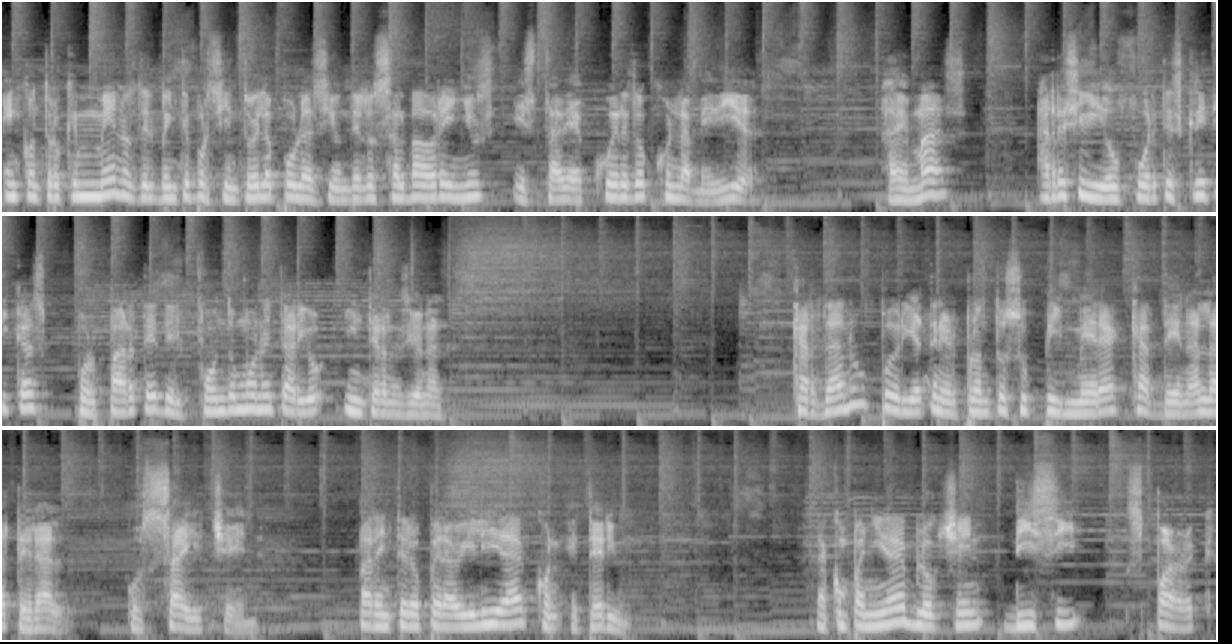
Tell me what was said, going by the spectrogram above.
encontró que menos del 20% de la población de los salvadoreños está de acuerdo con la medida. Además, ha recibido fuertes críticas por parte del Fondo Monetario Internacional. Cardano podría tener pronto su primera cadena lateral, o sidechain, para interoperabilidad con Ethereum. La compañía de blockchain DC Spark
